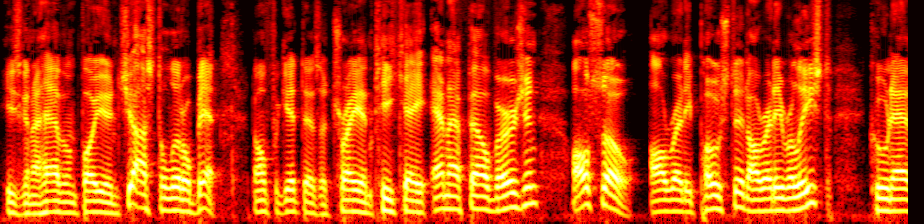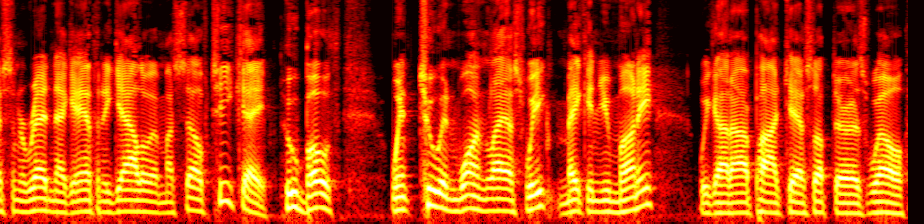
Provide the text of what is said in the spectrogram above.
He's going to have them for you in just a little bit. Don't forget there's a Trey and TK NFL version also already posted, already released. Coon Ass and the Redneck, Anthony Gallo and myself, TK, who both went 2 and 1 last week, making you money. We got our podcast up there as well,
